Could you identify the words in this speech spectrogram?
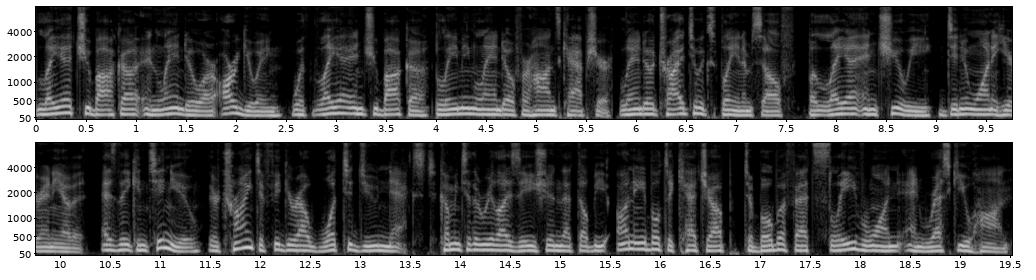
Leia, Chewbacca, and Lando are arguing, with Leia and Chewbacca blaming Lando for Han's capture. Lando tried to explain himself, but Leia and Chewie didn't want to hear any of it. As they continue, they're trying to figure out what to do next, coming to the realization that they'll be unable to catch up to Boba Fett's Slave One and rescue Han.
